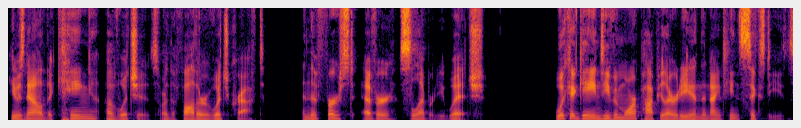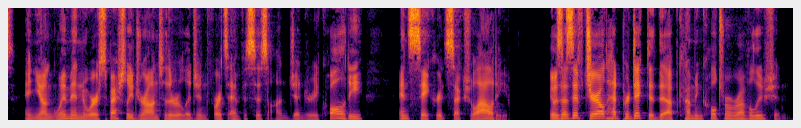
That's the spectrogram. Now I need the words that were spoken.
He was now the king of witches, or the father of witchcraft, and the first ever celebrity witch. Wicca gained even more popularity in the 1960s, and young women were especially drawn to the religion for its emphasis on gender equality and sacred sexuality. It was as if Gerald had predicted the upcoming cultural revolution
